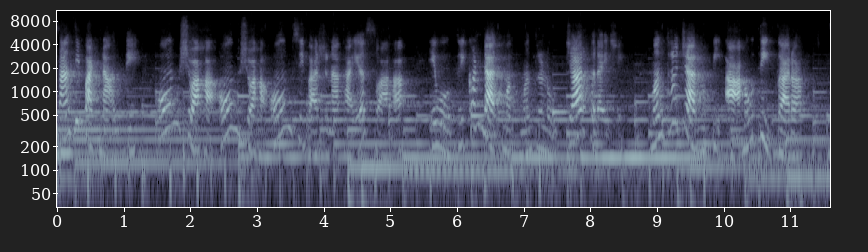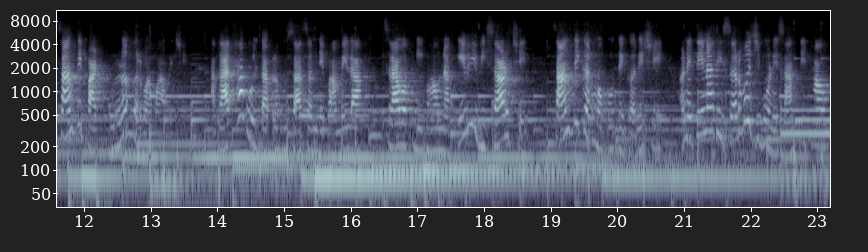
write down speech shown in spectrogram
શાંતિ પાઠના અંતે ઓમ સ્વાહા ઓમ સ્વાહા ઓમ પાર્શ્વનાથાય સ્વાહા એવો ત્રિખંડાત્મક મંત્રનો ઉચ્ચાર કરાય છે. મંત્રોચ્ચાર રૂપી આહુતિ દ્વારા શાંતિ પાઠ પૂર્ણ કરવામાં આવે છે. આ ગાથા બોલતા પ્રભુ શાસનને પામેલા શ્રાવકની ભાવના કેવી વિશાળ છે. શાંતિ કર્મ પોતે કરે છે અને તેનાથી સર્વ જીવોને શાંતિ થાવ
